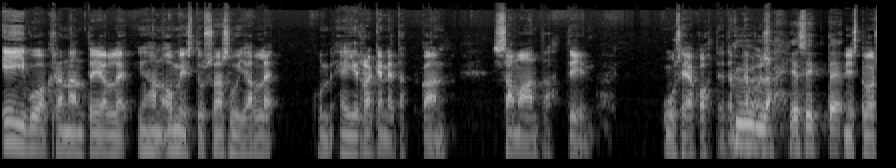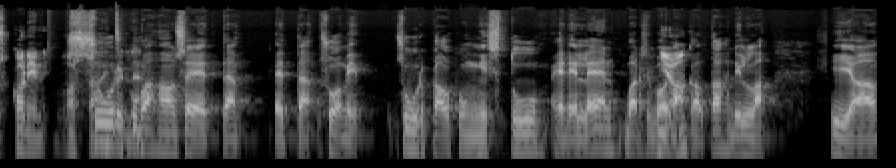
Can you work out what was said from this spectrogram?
ei-vuokranantajalle, ihan omistusasujalle, kun ei rakennetakaan samaan tahtiin uusia kohteita. Kyllä, mitä voisi, ja sitten niistä voisi kodin ostaa Suuri itselleen. kuvahan on se, että, että Suomi suurkaupungistuu edelleen varsin voimakkaalla tahdilla, ja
